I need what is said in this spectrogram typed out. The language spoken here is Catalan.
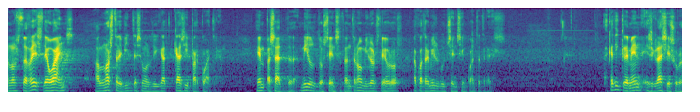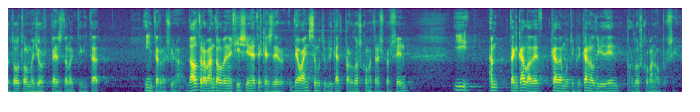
En els darrers 10 anys, el nostre EBITDA s'ha multiplicat quasi per 4. Hem passat de 1.279 milions d'euros a 4.853. Aquest increment és gràcies, sobretot, al major pes de l'activitat internacional. D'altra banda, el benefici net aquests 10 anys s'ha multiplicat per 2,3% i hem tancat la dècada multiplicant el dividend per 2,9%.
